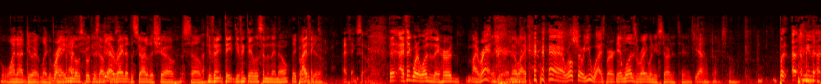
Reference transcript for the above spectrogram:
why not do it like right, Right in the at- middle of Spooky South Yeah, Coast. right at the start of the show. So Do you think they do you think they listen and they know? They probably I think do. They do. I think so. I think what it was is they heard my rant here and they're like, "We'll show you, Weisberg." it was right when you started too. It just Yeah. popped up. So But uh, I mean, uh,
